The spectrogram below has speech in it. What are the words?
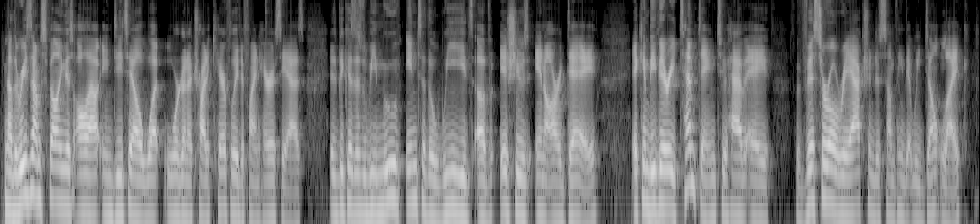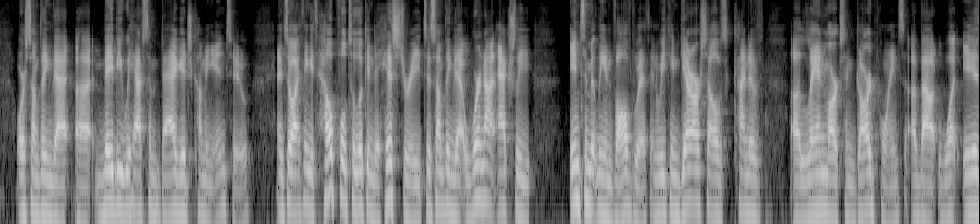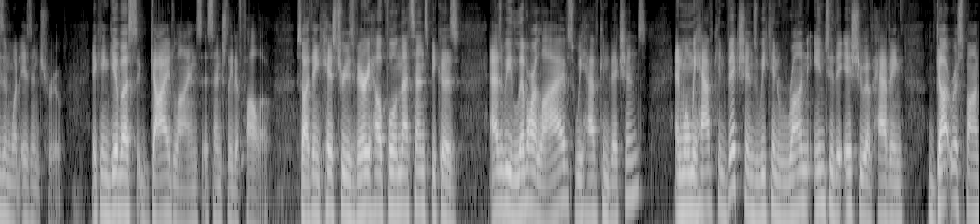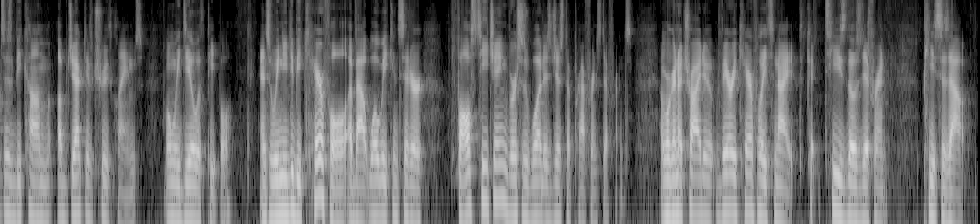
Now, the reason I'm spelling this all out in detail, what we're going to try to carefully define heresy as, is because as we move into the weeds of issues in our day, it can be very tempting to have a visceral reaction to something that we don't like or something that uh, maybe we have some baggage coming into. And so I think it's helpful to look into history to something that we're not actually intimately involved with, and we can get ourselves kind of uh, landmarks and guard points about what is and what isn't true. It can give us guidelines essentially to follow. So I think history is very helpful in that sense because as we live our lives, we have convictions. And when we have convictions, we can run into the issue of having gut responses become objective truth claims when we deal with people. And so we need to be careful about what we consider false teaching versus what is just a preference difference. And we're going to try to very carefully tonight tease those different pieces out.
